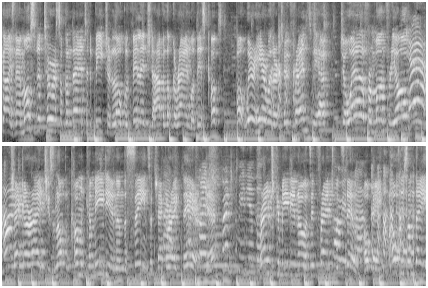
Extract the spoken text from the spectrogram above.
Guys, now most of the tourists have come down to the beach or the local village to have a look around while this cooks. But we're here with our two friends. We have Joelle from Montreal. Yeah, hi. Check her out. She's an up and coming comedian in the scene, so check her out there. Yeah. French comedian. No, it's in French, but still. Okay, hopefully someday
